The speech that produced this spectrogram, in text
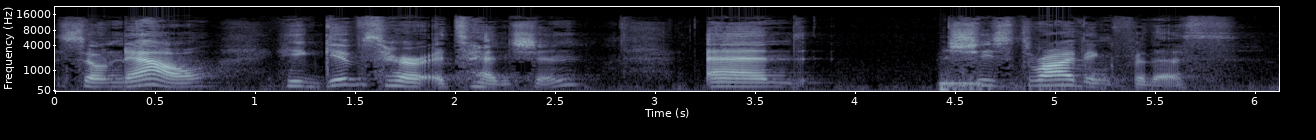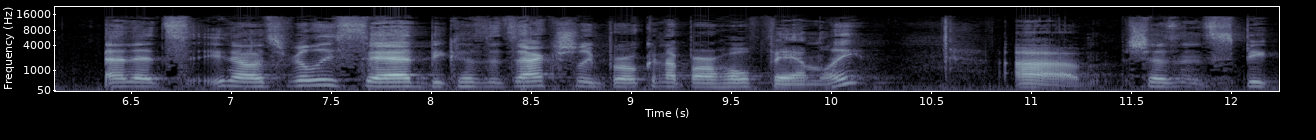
So now he gives her attention and she's thriving for this. And it's you know it's really sad because it's actually broken up our whole family. Um, she doesn't speak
